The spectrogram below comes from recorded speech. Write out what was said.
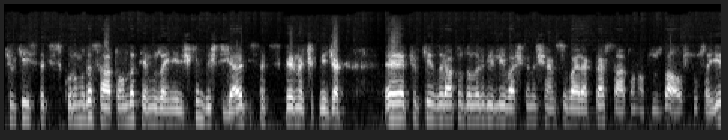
Türkiye İstatistik Kurumu da saat 10'da Temmuz ayına ilişkin dış ticaret istatistiklerini açıklayacak. Ee, Türkiye Ziraat Odaları Birliği Başkanı Şemsi Bayraktar saat 10.30'da Ağustos ayı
